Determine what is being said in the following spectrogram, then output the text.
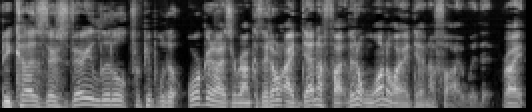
because there's very little for people to organize around because they don't identify, they don't want to identify with it, right?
